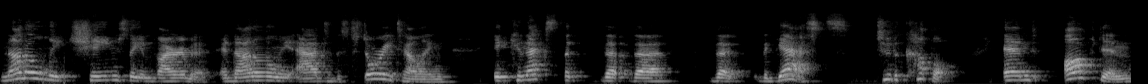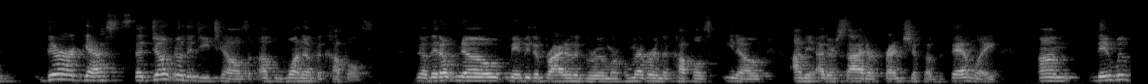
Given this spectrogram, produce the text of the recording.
not only change the environment and not only add to the storytelling, it connects the, the, the, the, the guests to the couple. And often there are guests that don't know the details of one of the couples. You know, they don't know maybe the bride or the groom or whomever in the couple's, you know, on the other side or friendship of the family. Um, they will,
